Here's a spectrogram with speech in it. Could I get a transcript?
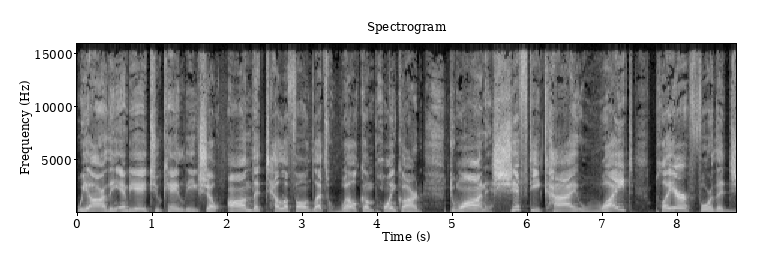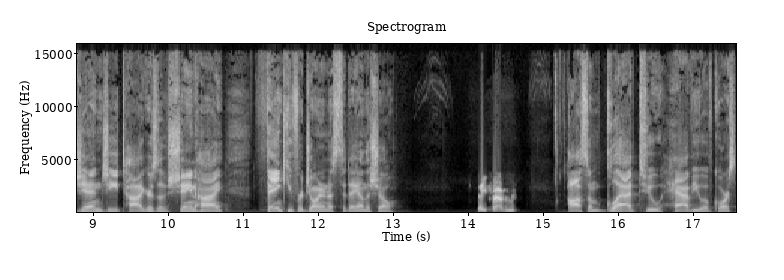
We are the NBA 2K League show on the telephone. Let's welcome point guard Dwan Shifty Kai White, player for the Gen G Tigers of Shanghai. Thank you for joining us today on the show. Thanks for having me. Awesome. Glad to have you, of course.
